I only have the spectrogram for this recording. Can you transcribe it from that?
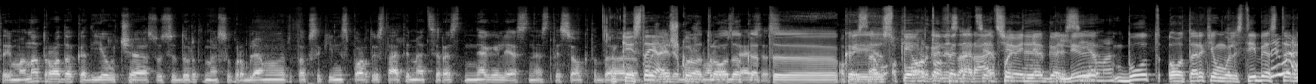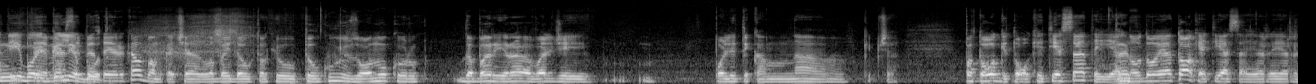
tai man atrodo, kad jau čia susidurtume su problemu ir toks sakinys sporto įstatymė atsirasti negalės, nes tiesiog tada... Keistai aišku atrodo, teisės. kad e, O kai kai savo- sporto federacijoje negali būti, o tarkim valstybės Tai va, tarnyboje tai gali apie Tai būti. ir kalbam, kad čia labai daug tokių pilkųjų zonų, kur dabar yra valdžiai politikam, na, kaip čia, patogi tokia tiesa, tai jie Taip. Naudoja tokią tiesą. Ir, ir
